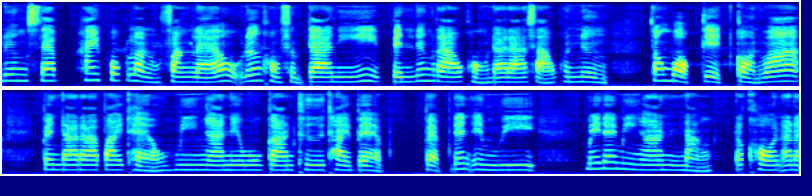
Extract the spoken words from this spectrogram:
เรื่องแซบให้พวกหล่อนฟังแล้ว เรื่องของสัปดาห์นี้เป็นเรื่องราวของดาราสาวคนหนึ่ง ต้องบอกเกตก่อนว่าเป็นดาราปลายแถวมีงานในวงการคือถ่ายแบบ แบบเล่น MV ไม่ได้มีงานหนังละครอะไร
